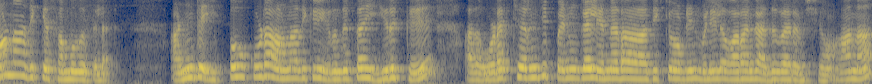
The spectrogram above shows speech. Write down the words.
ஆணாதிக்க சமூகத்தில் அன்று இப்போ கூட ஆணாதிக்கம் இருந்துட்டு தான் இருக்குது அதை உடைச்செறிஞ்சு பெண்கள் என்னடா ஆதிக்கம் அப்படின்னு வெளியில் வராங்க அது வேற விஷயம். ஆனால்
